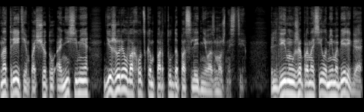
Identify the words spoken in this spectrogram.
на третьем по счету Анисиме дежурил в Охотском порту до последней возможности. Льдина уже проносила мимо берега,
